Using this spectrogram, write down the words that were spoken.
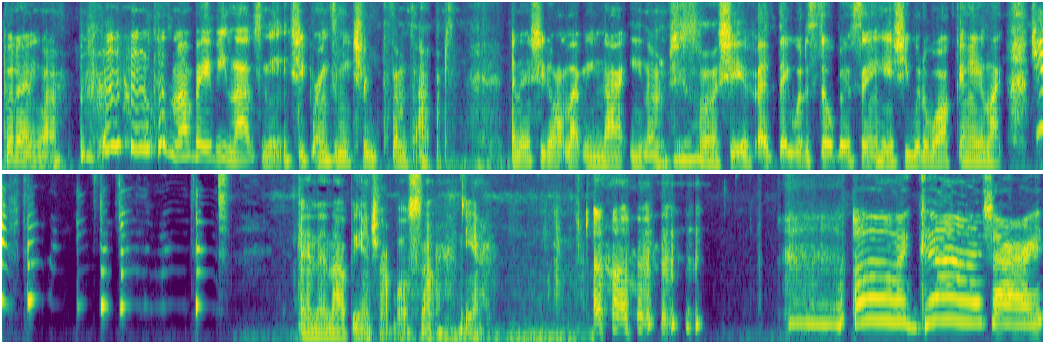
but anyway, because my baby loves me, she brings me treats sometimes, and then she don't let me not eat them. She's like, she if, if they would have still been sitting here, she would have walked in here like, and then I'll be in trouble. So yeah. oh my gosh! All right,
